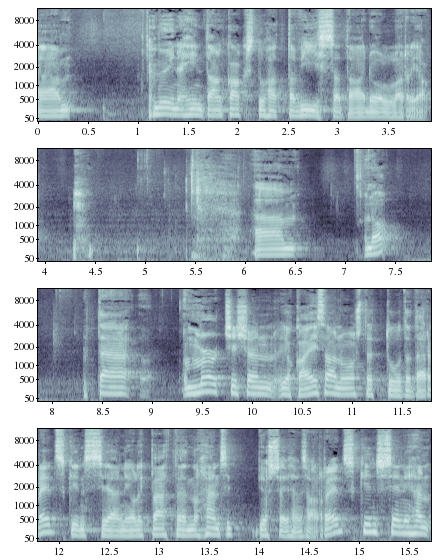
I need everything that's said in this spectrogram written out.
Ähm, myinen hinta on 2500 dollaria. Ähm, no, tämä Murchison, joka ei saanut ostettua tätä Redskinsia, niin oli päättänyt, että no hän sit, jos ei hän saa Redskinsia, niin hän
